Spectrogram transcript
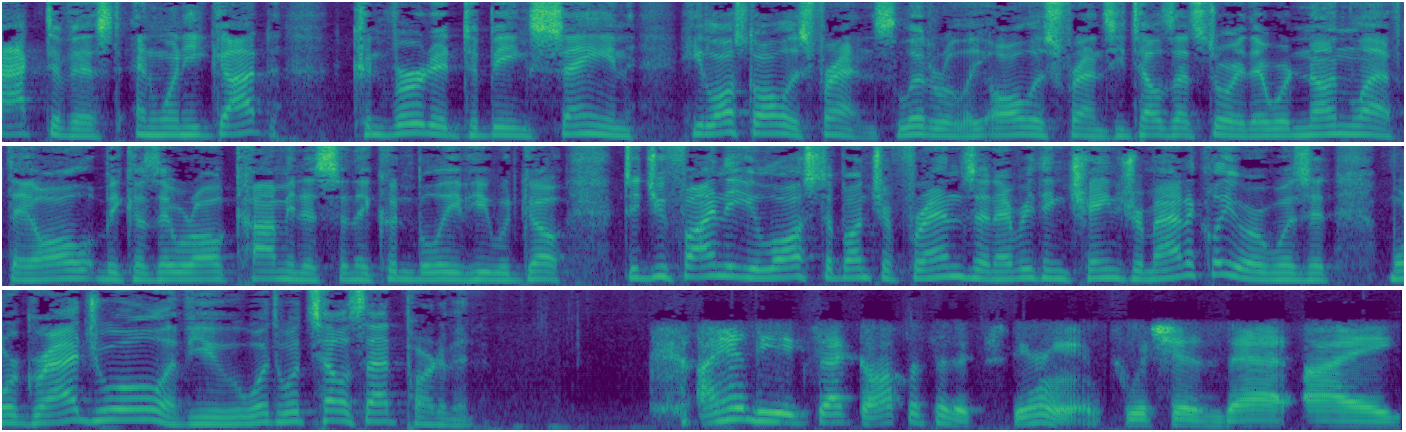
activist, and when he got converted to being sane, he lost all his friends, literally all his friends. He tells that story. There were none left. They all because they were all communists and they couldn't believe he would go. Did you find that you lost a bunch of friends and everything changed dramatically, or was it more gradual? Have you what? What tell us that part of it? I had the exact opposite experience, which is that I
